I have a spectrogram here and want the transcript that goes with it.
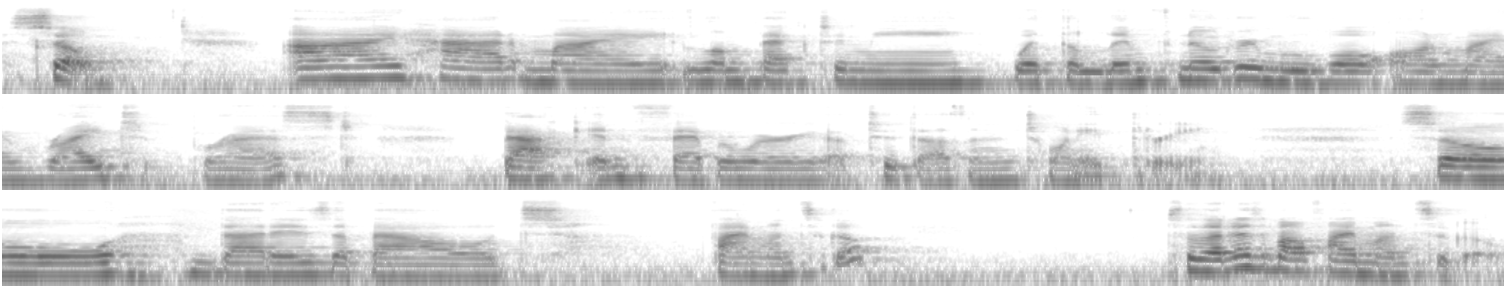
So, I had my lumpectomy with the lymph node removal on my right breast back in February of 2023. So, that is about five months ago. So, that is about five months ago.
